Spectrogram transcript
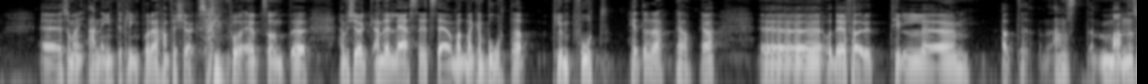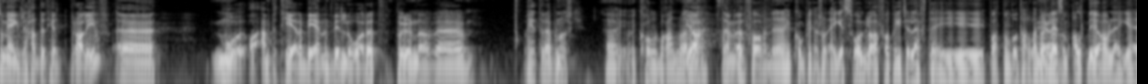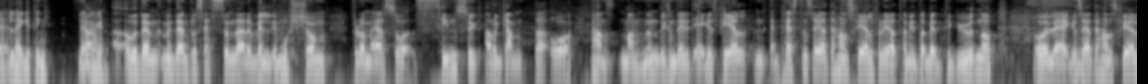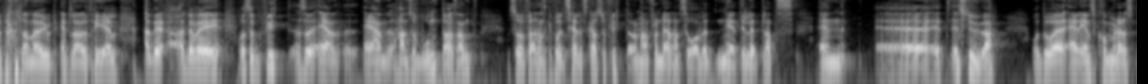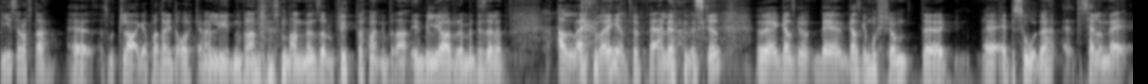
Eh, som han, han, er ikke flink på det. Han forsøker seg på et sånt eh, han, forsøker, han leser et sted om at man kan bote klumpfot. Heter det det? Ja. ja. Eh, og det fører til eh, at hans, mannen som egentlig hadde et helt bra liv, eh, må amputere benet ved låret pga. Uh, hva heter det på norsk? Uh, Koldbrann, var det Ja, stemmer. Får en uh, komplikasjon. Jeg er så glad for at jeg ikke levde i, på 1800-tallet, når Ja. jeg leser om alt de gjør av lege, legeting Ja, den, men den prosessen der er veldig morsom. For de er så sinnssykt arrogante, og med hans, mannen liksom, Det er ditt eget fel. Presten sier at det er hans fel fordi at han ikke har bedt til Gud nok. Og legen sier at det er hans fel for at han har gjort et eller annet var, og så flytt, altså er, er han, han så vondt, da. sant? Så for at han skal få et selskap, så flytter de han fra der han sover, ned til et plass En, eh, en stue. Og da er det en som kommer der og spiser ofte, eh, som klager på at han ikke orker den lyden fra han mannen, så flytter han inn på et annet- i biljardrommet i stedet. Alle er bare helt forferdelige mennesker. Det er er ganske morsomt eh, episode, selv om det er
